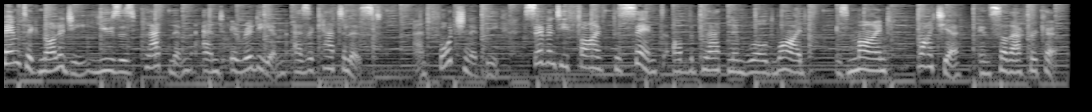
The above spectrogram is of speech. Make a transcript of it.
PEM technology uses platinum and iridium as a catalyst, and fortunately, 75% of the platinum worldwide is mined right here in South Africa.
